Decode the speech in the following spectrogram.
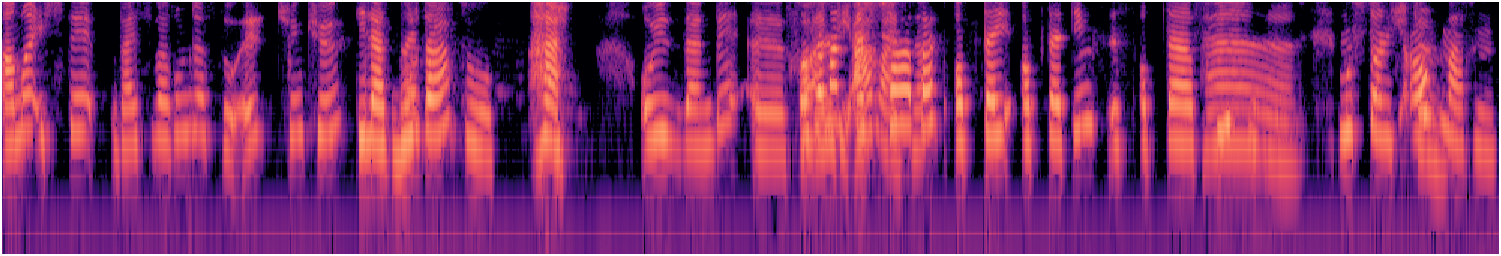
ama işte weißt du warum das so ist? Çünkü Die lassen Burada- zu. ha o yüzden de e, O vor allem zaman die aşağı Arbeiter. bak, ob da, ob da Dings ist, ob da Füße sind. Musst doch nicht Stimmt. aufmachen.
